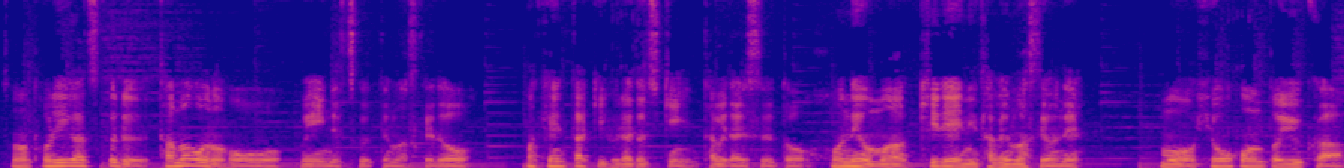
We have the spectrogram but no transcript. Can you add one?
その鶏が作る卵の方をメインで作ってますけど、まあ、ケンタッキーフライドチキン食べたりすると、骨をまあ、綺麗に食べますよね。もう標本というか、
